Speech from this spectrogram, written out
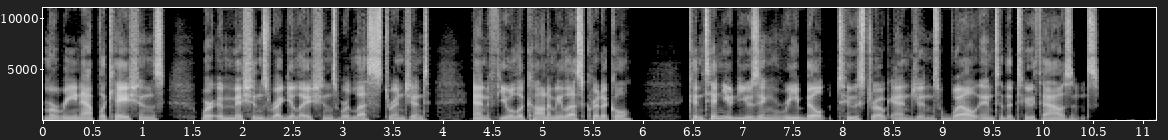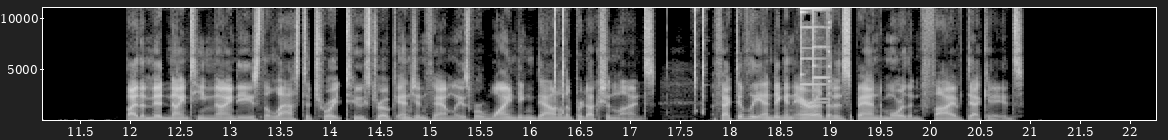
Marine applications, where emissions regulations were less stringent and fuel economy less critical, continued using rebuilt two-stroke engines well into the 2000s. By the mid-1990s, the last Detroit two-stroke engine families were winding down on the production lines, effectively ending an era that had spanned more than five decades.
